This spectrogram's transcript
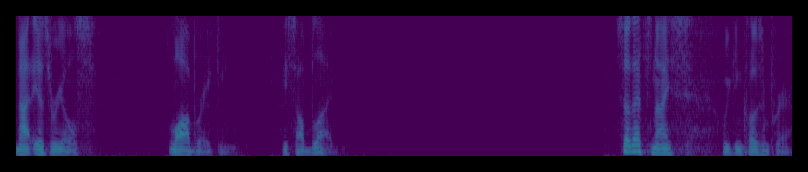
Not Israel's law breaking. He saw blood. So that's nice. We can close in prayer.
